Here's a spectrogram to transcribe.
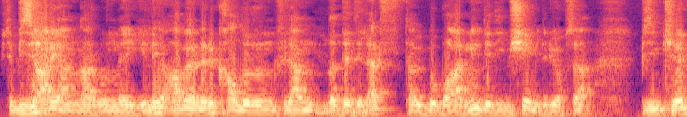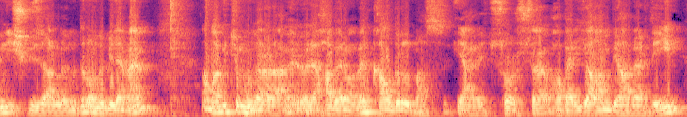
işte bizi arayanlar bununla ilgili haberleri kaldırın filan da dediler. Tabi bu valinin dediği bir şey midir yoksa bizimkilerin işgüzarlığı mıdır onu bilemem. Ama bütün bunlara rağmen öyle haber haber kaldırılmaz. Yani sonuçta haber yalan bir haber değil.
